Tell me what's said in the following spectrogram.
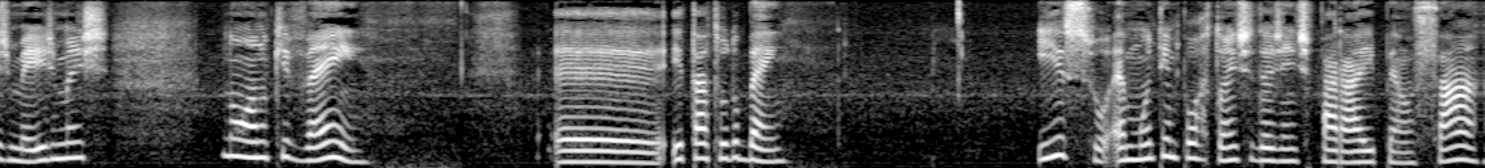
as mesmas no ano que vem é, e tá tudo bem. Isso é muito importante da gente parar e pensar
